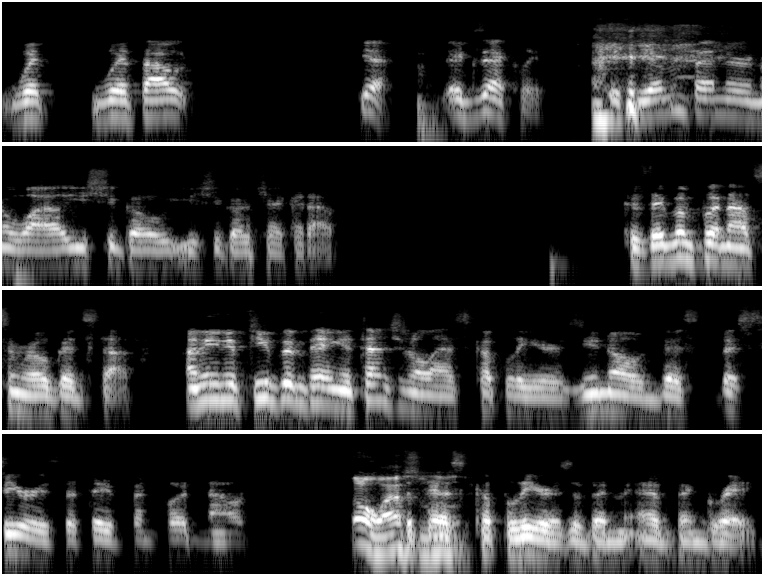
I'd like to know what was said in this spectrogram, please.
With without, yeah, exactly. If you haven't been there in a while, you should go. You should go check it out because they've been putting out some real good stuff. I mean, if you've been paying attention the last couple of years, you know this the series that they've been putting out Oh, absolutely the past couple of years have been have been great.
